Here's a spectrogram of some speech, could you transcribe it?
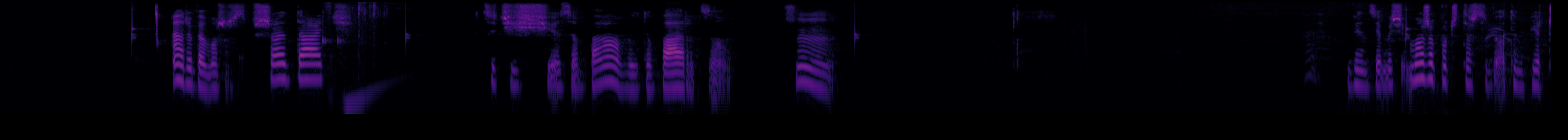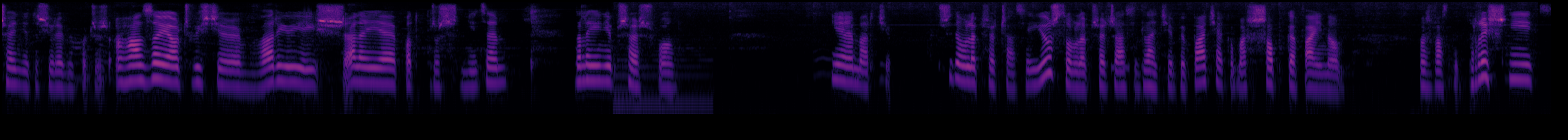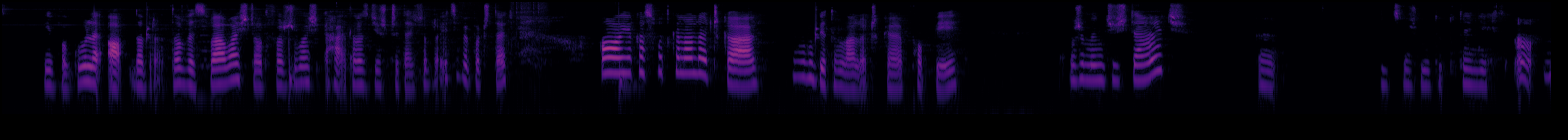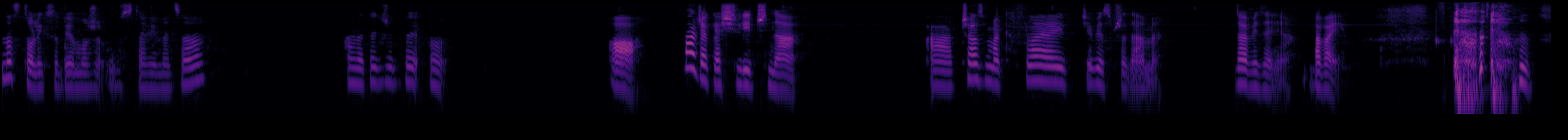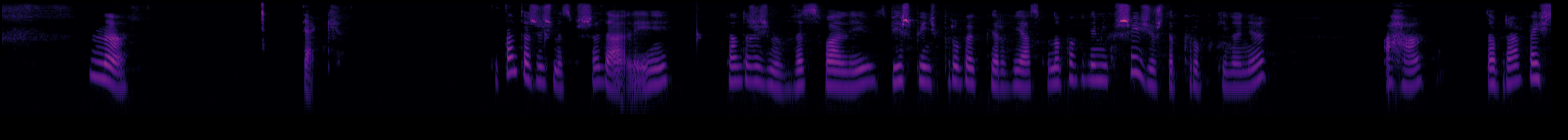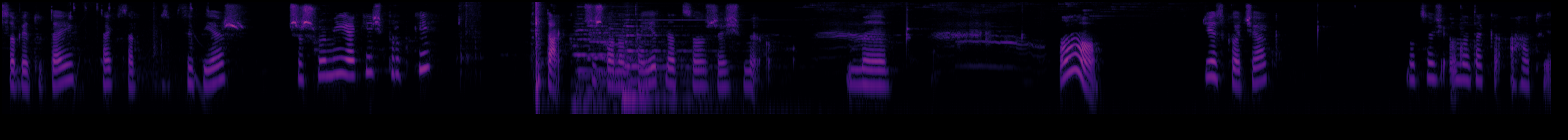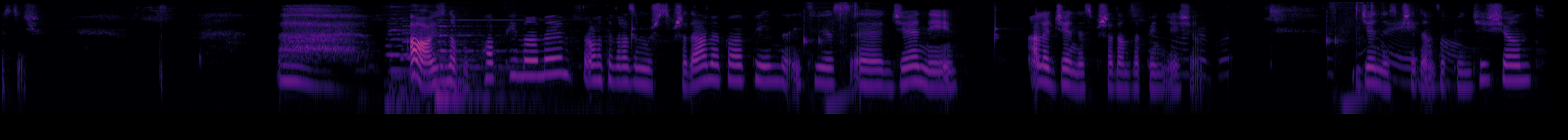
A rybę możesz sprzedać. Chce ci się zabawy, to bardzo. Hmm. Więc ja myślę, może poczytasz sobie o tym pieczeniu, to się lepiej poczysz. Aha, Zoja oczywiście wariuje i szaleje pod prysznicem. Dalej jej nie przeszło. Nie marcie. Przyjdą lepsze czasy. Już są lepsze czasy dla ciebie. Patrz, jaką masz szopkę fajną. Masz własny prysznic i w ogóle. O, dobra, to wysłałaś, to otworzyłaś. Aha, teraz gdzieś czytać. Dobra, i sobie poczytać. O, jaka słodka laleczka. Lubię tą laleczkę, Poppy. Możemy gdzieś dać? E, Coś mi tu tutaj nie chce. O, na stolik sobie może ustawimy, co? Ale tak, żeby... O, o patrz jaka śliczna. A czas McFly, ciebie sprzedamy. Do widzenia. Bye bye. no. Tak. To tamto żeśmy sprzedali. Tamto żeśmy wysłali. Zbierz pięć próbek pierwiastku. No powinny mi przyjść już te próbki, no nie? Aha. Dobra, weź sobie tutaj. Tak, wybierz. Przyszły mi jakieś próbki? Tak, przyszła nam ta jedna, co żeśmy my... O! Gdzie jest kociak? Bo coś ona taka... Aha, tu jesteś. O, i znowu Poppy mamy, ale tym razem już sprzedamy Poppy. No i tu jest e, Jenny. Ale Jenny sprzedam za 50. Jenny sprzedam za 50.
